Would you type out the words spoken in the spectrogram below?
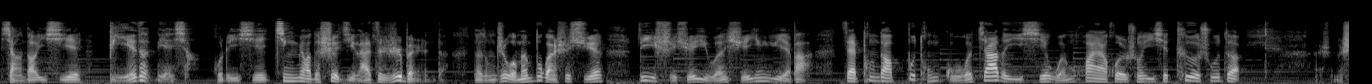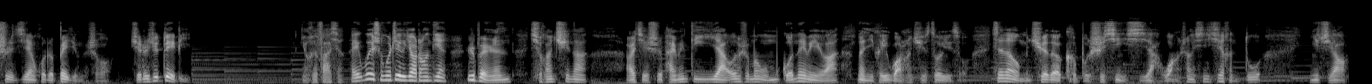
想到一些别的联想？或者一些精妙的设计来自日本人的。那总之，我们不管是学历史、学语文、学英语也罢，在碰到不同国家的一些文化呀，或者说一些特殊的什么事件或者背景的时候，学着去对比，你会发现，哎，为什么这个药妆店日本人喜欢去呢？而且是排名第一啊？为什么我们国内没有啊？那你可以网上去搜一搜。现在我们缺的可不是信息啊，网上信息很多，你只要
